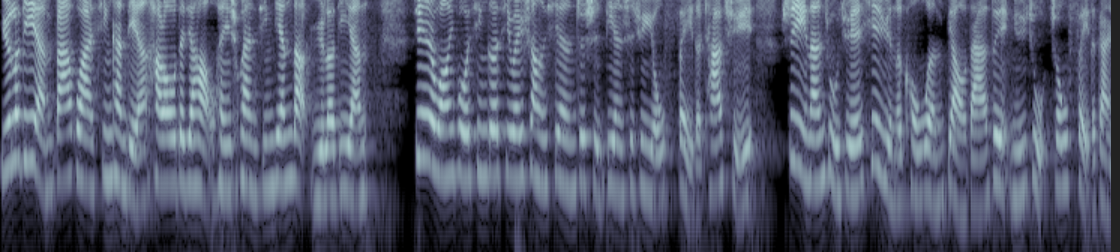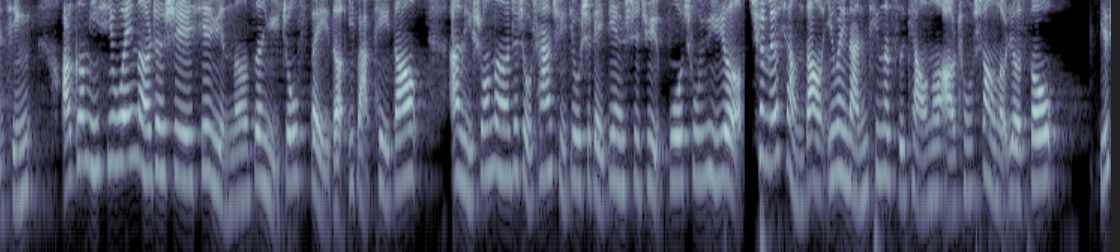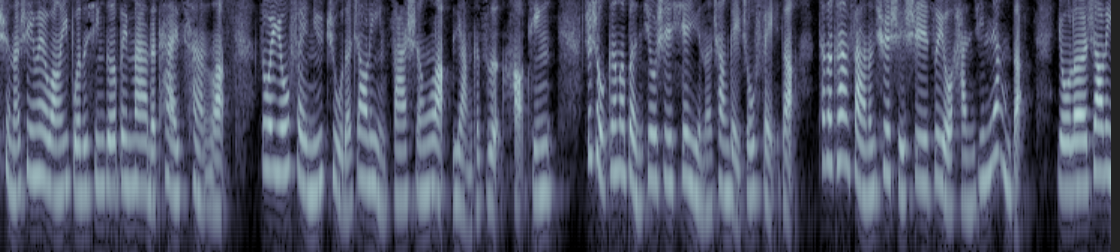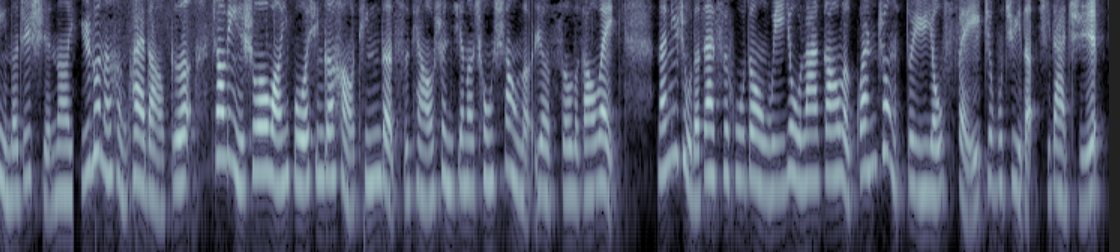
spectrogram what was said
娱乐第一眼八卦新看点，Hello，大家好，欢迎收看今天的娱乐第一眼。近日，王一博新歌细微上线，这是电视剧《有匪》的插曲，是以男主角谢允的口吻表达对女主周翡的感情，而歌名细微呢，正是谢允呢赠予周翡的一把佩刀。按理说呢，这首插曲就是给电视剧播出预热，却没有想到因为难听的词条呢而冲上了热搜。也许呢，是因为王一博的新歌被骂得太惨了。作为有匪女主的赵丽颖发声了，两个字好听。这首歌呢，本就是谢允呢唱给周翡的，他的看法呢，确实是最有含金量的。有了赵丽颖的支持呢，舆论能很快倒戈。赵丽颖说王一博新歌好听的词条，瞬间呢冲上了热搜的高位。男女主的再次互动，无疑又拉高了观众对于《有匪》这部剧的期待值。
